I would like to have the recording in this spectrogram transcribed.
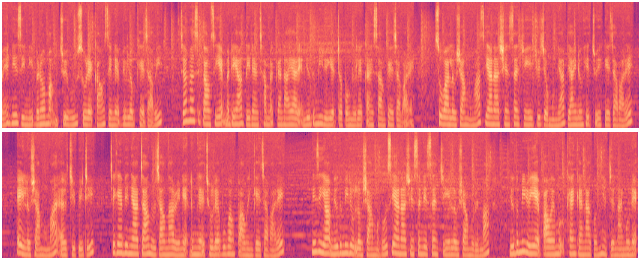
မယ်နှင်းစီနီဘယ်တော့မှမကြွေဘူးဆိုတဲ့ခေါင်းစဉ်နဲ့ပြုလုပ်ခဲ့ကြပြီးကျန်းဖက်စစ်ကောင်စီရဲ့မတရားသေးတမ်းချမှတ်ခံထားရတဲ့အမျိုးသမီးတွေရဲ့တပ်ပုံတွေလည်းကိုင်ဆောင်ခဲ့ကြပါတယ်။ဆိုပါလှုပ်ရှားမှုမှာဆီယနာရှင်ဆန့်ကျင်ရေးကြွေးကြော်မှုများပြိုင်နှုန်းဟစ်ကြွေးခဲ့ကြပါတယ်။အဲ့ဒီလှုပ်ရှားမှုမှာ LGBT ခြေကပညာကျောင်းသူကျောင်းသားတွေနဲ့လူငယ်အချို့လည်းပူးပေါင်းပါဝင်ခဲ့ကြပါတယ်။ နှင်းစီရောက်မျိုးသမီးတို့လှုပ်ရှားမှုကိုဆီယနာရှင်စနစ်စန့်ကျင်လှုပ်ရှားမှုတွေမှာမျိုးသမီးတွေရဲ့ပါဝင်မှုအခမ်းကဏ္ဍကိုမြင့်တင်နိုင်မှုနဲ့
